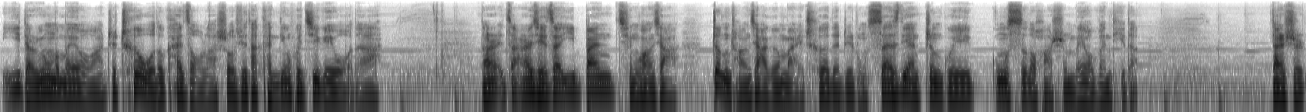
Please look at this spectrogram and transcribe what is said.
一点用都没有啊！这车我都开走了，手续他肯定会寄给我的啊。当然，在而且在一般情况下，正常价格买车的这种 4S 店正规公司的话是没有问题的。但是，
